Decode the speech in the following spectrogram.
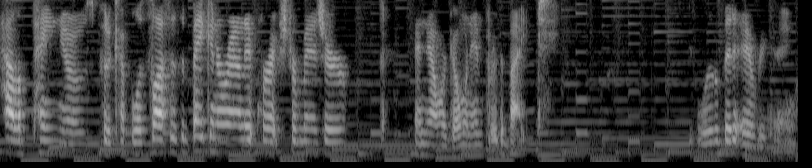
jalapenos. Put a couple of slices of bacon around it for extra measure. And now we're going in for the bite. A little bit of everything.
